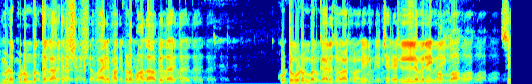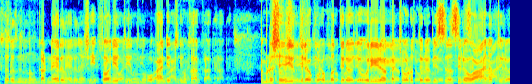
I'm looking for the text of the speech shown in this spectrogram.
നമ്മുടെ കുടുംബത്തെ കാത്തിരക്ഷിക്കട്ടെ. ഭാര്യമക്കൾ മാതാപിതാക്കൾ കൂട്ടുകുടുംബക്കാർ ദുവാക്കൊണ്ട് ഏൽപ്പിച്ചവർ എല്ലാവരെയും അള്ളാഹു സിഹറിൽ നിന്നും കണ്ണേറിൽ നിന്നും ശൈത്വാനിയത്തിൽ നിന്നും റുഹാന്യത്തിൽ നിന്നും കാക്കട്ടെ. നമ്മുടെ ശരീരത്തിലോ കുടുംബത്തിലോ ജോലിയിലോ കച്ചവടത്തിലോ ബിസിനസ്സിലോ വാഹനത്തിലോ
